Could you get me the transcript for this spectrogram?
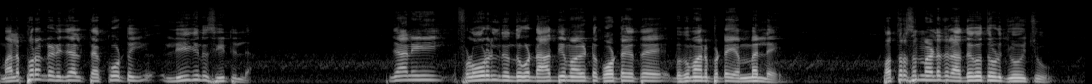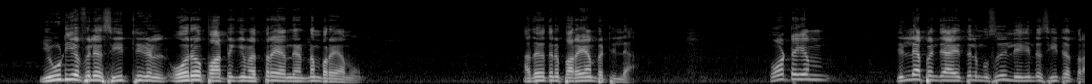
മലപ്പുറം കഴിഞ്ഞാൽ തെക്കോട്ട് ലീഗിന് സീറ്റില്ല. ഞാൻ ഈ ഫ്ലോറിൽ നിന്നുകൊണ്ട് ആദ്യമായിട്ട് കോട്ടയത്തെ ബഹുമാനപ്പെട്ട എം എൽ എ പത്രസമ്മേളനത്തിൽ അദ്ദേഹത്തോട് ചോദിച്ചു യു ഡി എഫിലെ സീറ്റുകൾ ഓരോ പാർട്ടിക്കും എത്രയാണെന്ന് എണ്ണം പറയാമോ? അദ്ദേഹത്തിന് പറയാൻ പറ്റില്ല. കോട്ടയം ജില്ലാ പഞ്ചായത്തിൽ മുസ്ലിം ലീഗിന്റെ സീറ്റ് എത്ര?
